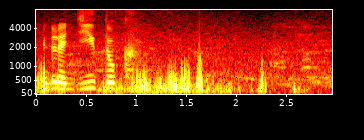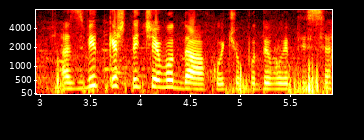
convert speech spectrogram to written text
для діток. А звідки ж тече вода, хочу подивитися.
